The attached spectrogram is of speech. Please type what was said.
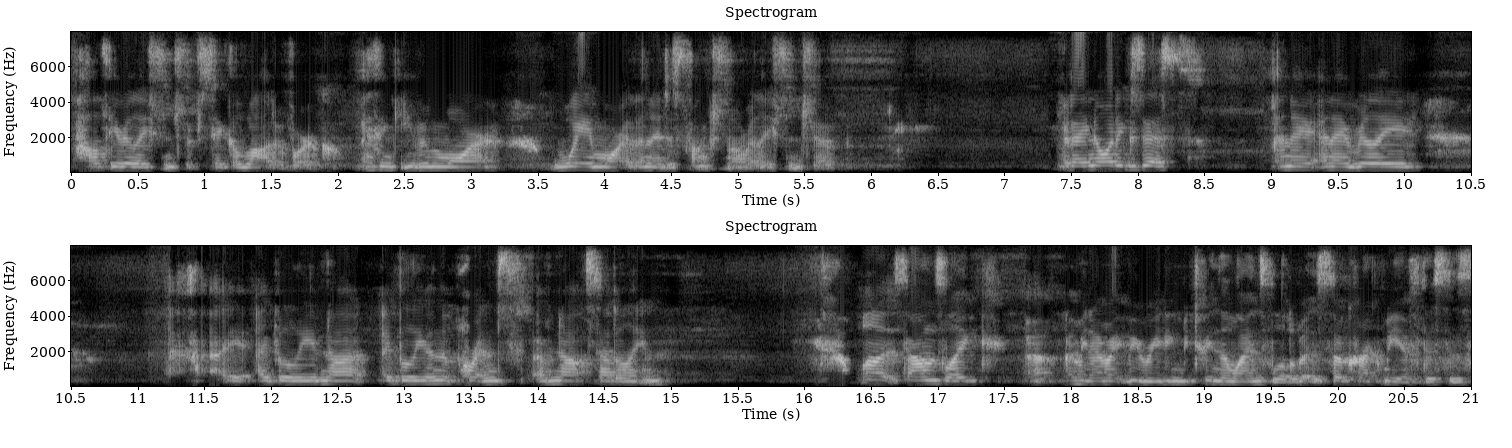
healthy relationships take a lot of work. I think even more, way more than a dysfunctional relationship. But I know it exists, and I and I really, I, I believe not. I believe in the importance of not settling. Well, it sounds like, uh, I mean, I might be reading between the lines a little bit, so correct me if this is,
